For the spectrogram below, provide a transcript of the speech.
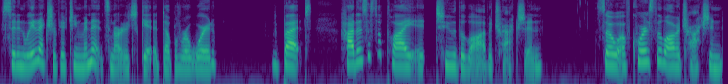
sit and wait an extra 15 minutes in order to get a double reward. But how does this apply it to the law of attraction? So, of course, the law of attraction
